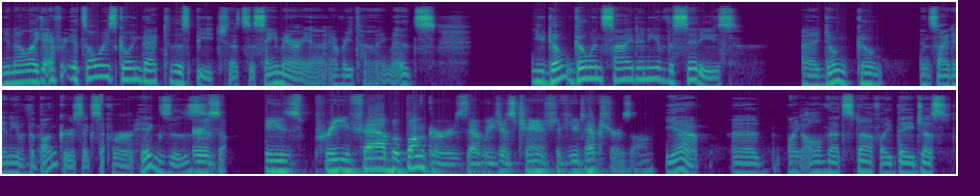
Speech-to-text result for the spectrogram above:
You know, like every it's always going back to this beach. That's the same area every time. It's you don't go inside any of the cities. I don't go inside any of the bunkers except for Higgs's. There's these prefab bunkers that we just changed a few textures on. yeah uh like all of that stuff. Like they just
